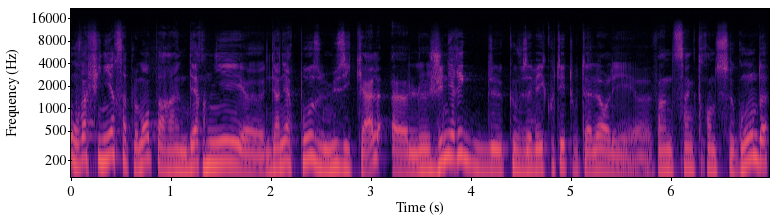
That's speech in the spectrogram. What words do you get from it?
On va finir simplement par euh, une dernière pause musicale. Euh, le générique que vous avez écouté tout à l'heure, les 25-30 euh, secondes,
